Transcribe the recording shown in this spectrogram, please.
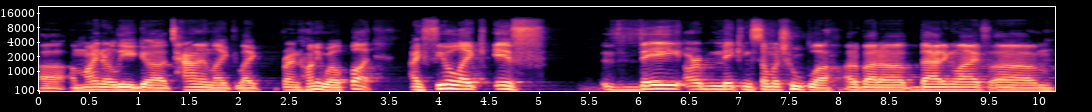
a, a minor league uh, talent like like Brent Honeywell. But I feel like if they are making so much hoopla out about a batting life um,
